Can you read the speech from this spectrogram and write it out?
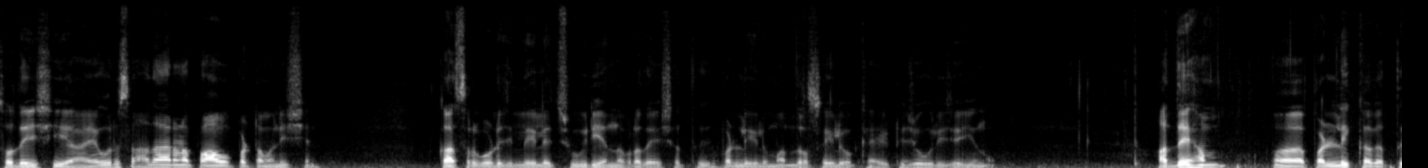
സ്വദേശിയായ ഒരു സാധാരണ പാവപ്പെട്ട മനുഷ്യൻ കാസർഗോഡ് ജില്ലയിലെ ചൂരി എന്ന പ്രദേശത്ത് പള്ളിയിലും മദ്രസയിലും ഒക്കെ ആയിട്ട് ജോലി ചെയ്യുന്നു. അദ്ദേഹം പള്ളിക്കകത്ത്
